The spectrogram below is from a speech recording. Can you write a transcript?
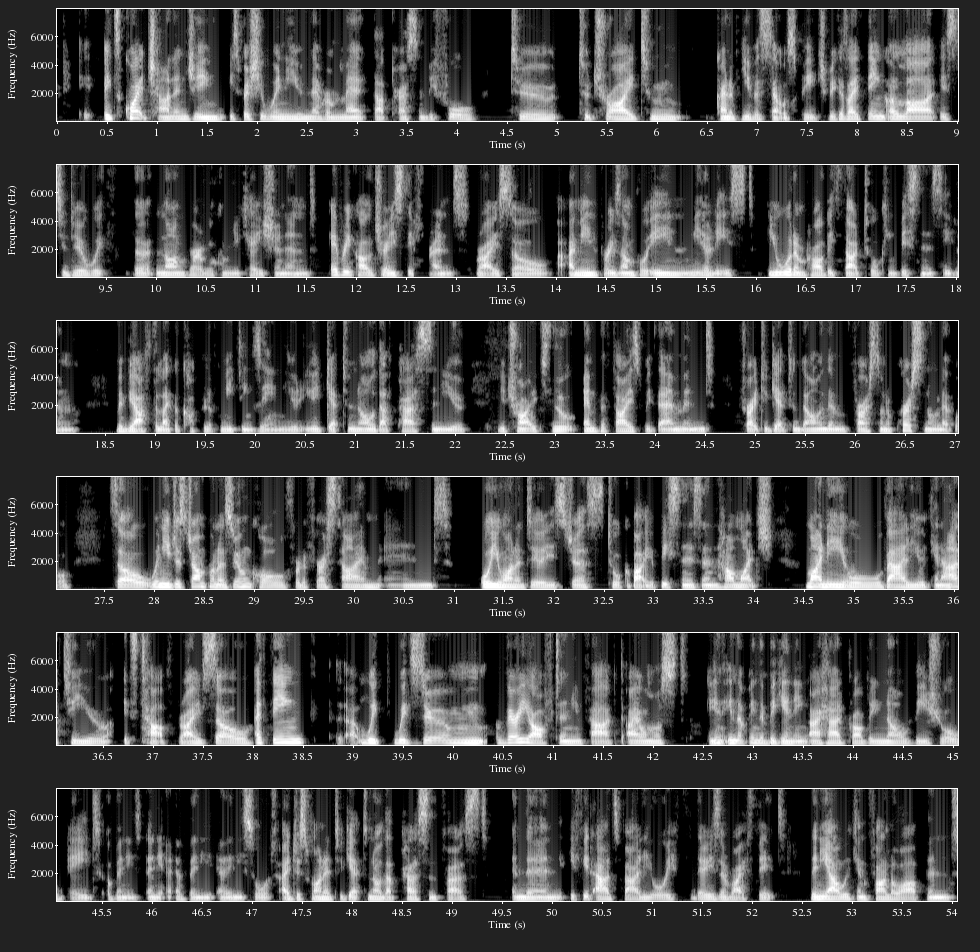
it's quite challenging, especially when you never met that person before to, to try to kind of give a sales pitch because I think a lot is to do with the non-verbal communication and every culture is different, right? So, I mean, for example, in Middle East, you wouldn't probably start talking business even maybe after like a couple of meetings in, you, you get to know that person. You, you try to empathize with them and try to get to know them first on a personal level. So when you just jump on a Zoom call for the first time and all you want to do is just talk about your business and how much money or value can add to you, it's tough, right? So I think uh, with with Zoom, very often, in fact, I almost in, in the in the beginning, I had probably no visual aid of any any of any any sort. I just wanted to get to know that person first, and then if it adds value or if there is a right fit, then yeah, we can follow up. And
